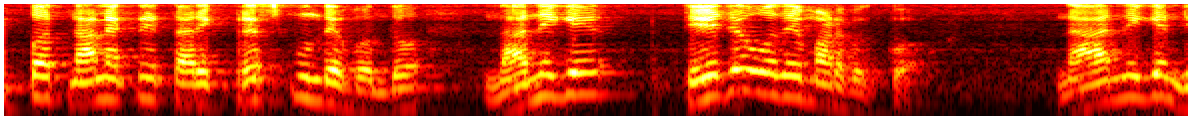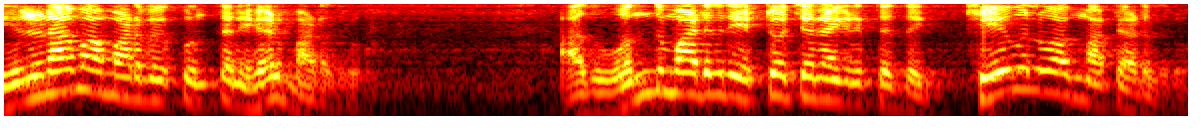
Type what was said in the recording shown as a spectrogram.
ಇಪ್ಪತ್ನಾಲ್ಕನೇ ತಾರೀಕು ಪ್ರೆಸ್ ಮುಂದೆ ಬಂದು, ನನಗೆ ತೇಜೋವಧೆ ಮಾಡಬೇಕು. ನನಗೆ ನಿರ್ಣಾಮ ಮಾಡಬೇಕು ಅಂತಲೇ ಹೇಳಿ ಮಾಡಿದ್ರು. ಅದು ಒಂದು ಮಾಡಿದರೆ ಎಷ್ಟೋ ಚೆನ್ನಾಗಿರ್ತದೆ ಕೇವಲವಾಗಿ ಮಾತಾಡಿದ್ರು.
